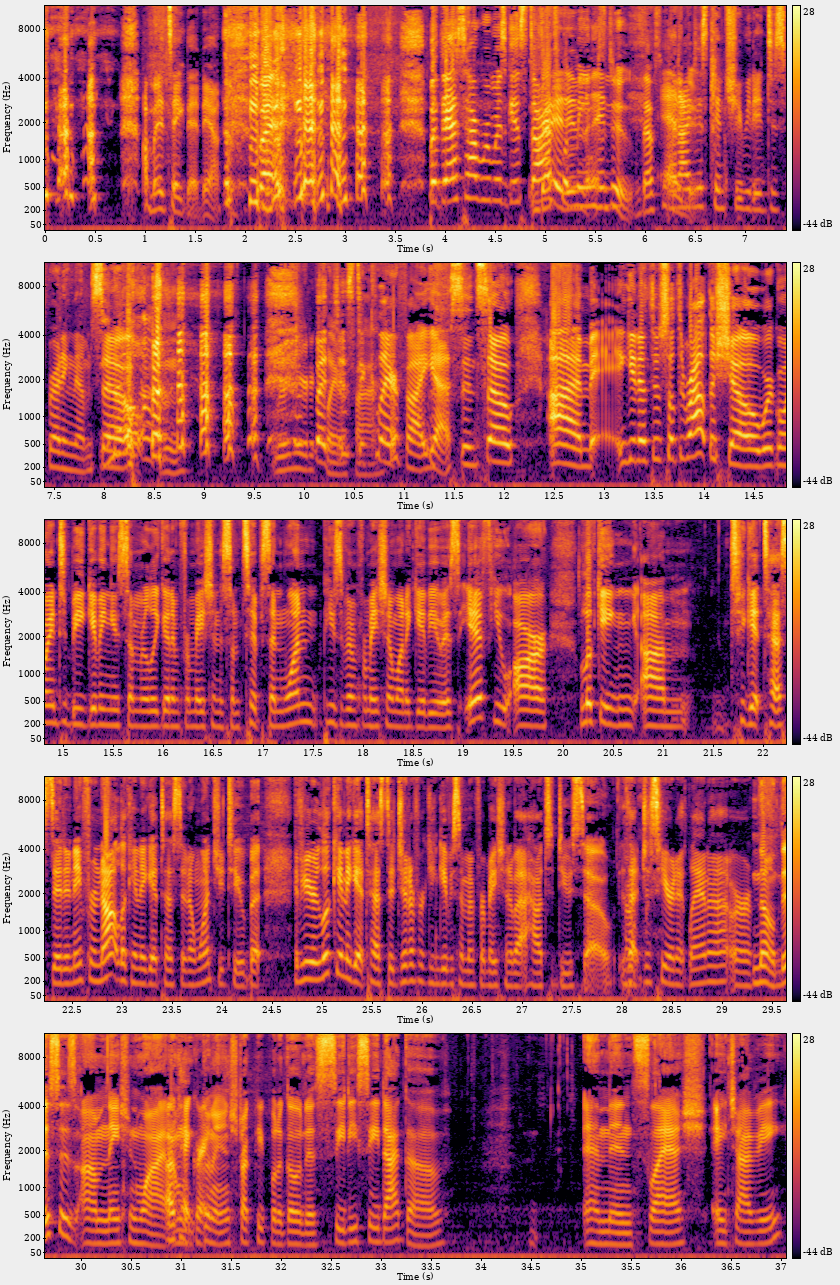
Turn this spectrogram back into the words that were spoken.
I'm going to take that down. But but that's how rumors get started. what and, memes and- do. That's what and I do. just contributed to spreading them. So No, we're here to but clarify. just to clarify, yes. And so, um, you know, th- so throughout the show, we're going to be giving you some really good information and some tips. And one piece of information I want to give you is if you are looking. Um, to get tested, and if you're not looking to get tested, I want you to. But if you're looking to get tested, Jennifer can give you some information about how to do so. Is that just here in Atlanta, or No, this is um, nationwide. Okay, I'm great. going to instruct people to go to cdc.gov and then slash HIV.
